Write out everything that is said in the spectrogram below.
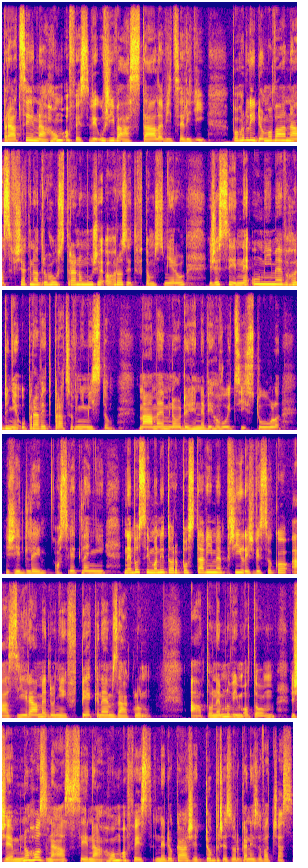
Práci na home office využívá stále více lidí. Pohodlí domova nás však na druhou stranu může ohrozit v tom směru, že si neumíme vhodně upravit pracovní místo. Máme mnohdy nevyhovující stůl, židly, osvětlení, nebo si monitor postavíme příliš vysoko a zíráme do něj v pěkném záklonu. A to nemluvím o tom, že mnoho z nás si na home office nedokáže dobře zorganizovat čas.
